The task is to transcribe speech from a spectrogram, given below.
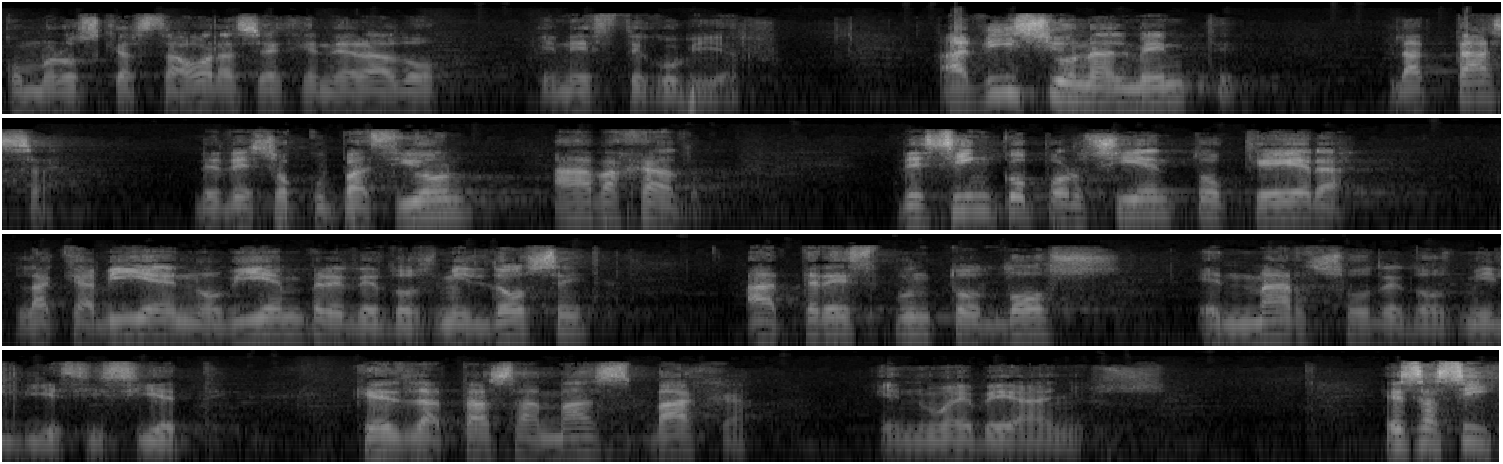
como los que hasta ahora se han generado en este gobierno. Adicionalmente, la tasa de desocupación ha bajado de 5% que era la que había en noviembre de 2012, a 3.2 en marzo de 2017, que es la tasa más baja en nueve años. Es así,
